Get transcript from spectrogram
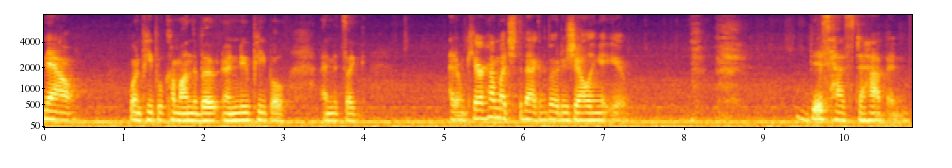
now, when people come on the boat and new people, and it's like, I don't care how much the back of the boat is yelling at you. This has to happen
